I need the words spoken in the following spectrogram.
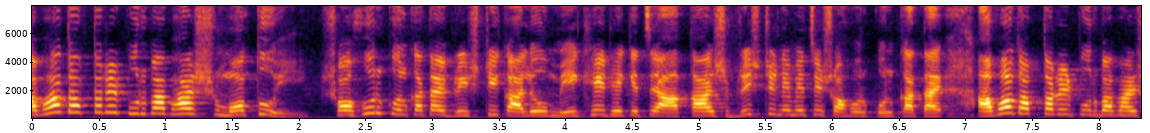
আবহাওয়া দপ্তরের পূর্বাভাস মতোই শহর কলকাতায় বৃষ্টি, কালো মেঘে ঢেকেছে আকাশ, বৃষ্টি নেমেছে শহর কলকাতায়। আবহাওয়া দপ্তরের পূর্বাভাস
